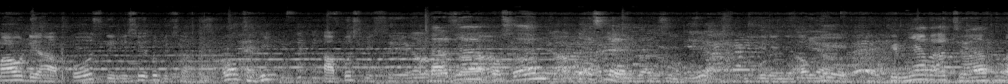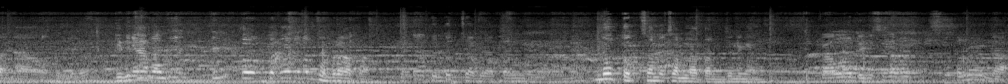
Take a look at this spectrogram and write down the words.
mau dihapus, diisi itu bisa. Oh, jadi Hapus isi kalau bosan, bosan, ya, PS nya di sini. Iya. Di sini nih. Oke. Iya. Gamenya apa aja? Aku nggak tahu. Gamenya apa? nanti ini to- tokonya tetap jam berapa? Kita tutup jam 8 malam. Nutut sampai jam 8 jenengan. Kalau diisi sama penuh enggak?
